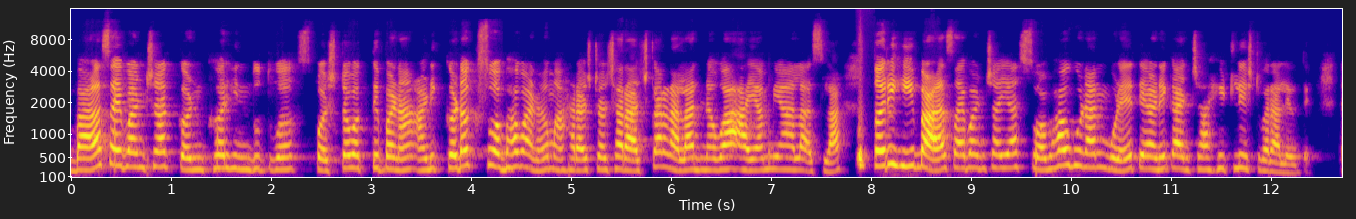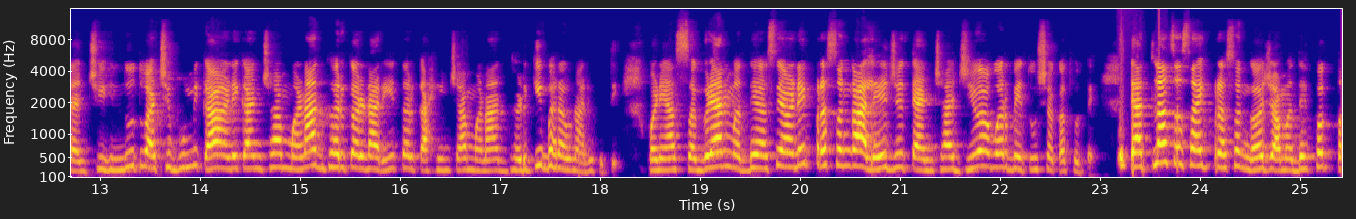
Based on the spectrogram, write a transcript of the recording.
बाळासाहेबांच्या कणखर हिंदुत्व स्पष्ट वक्तेपणा आणि कडक स्वभावानं महाराष्ट्राच्या राजकारणाला नवा आयाम मिळाला असला तरीही बाळासाहेबांच्या या स्वभाव गुणांमुळे ते अनेकांच्या हिटलिस्टवर आले होते. त्यांची हिंदुत्वाची भूमिका अनेकांच्या मनात घर करणारी तर काहींच्या मनात धडकी भरवणारी होती. पण या सगळ्यांमध्ये असे अनेक प्रसंग आले जे त्यांच्या जीवावर बेतू शकत होते. त्यातलाच असा एक प्रसंग ज्यामध्ये फक्त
